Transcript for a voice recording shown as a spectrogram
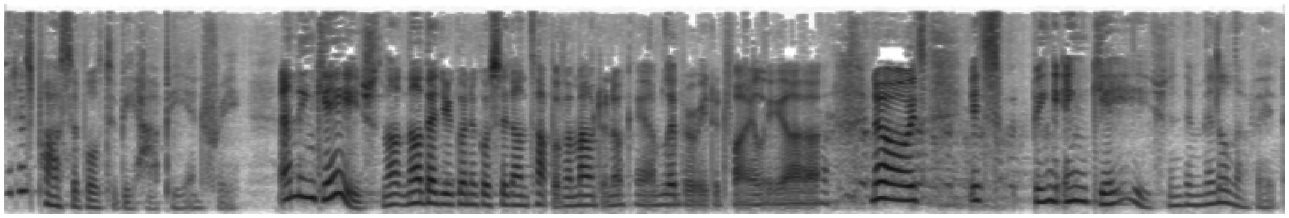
it is possible to be happy and free and engaged. Not, not that you're going to go sit on top of a mountain. Okay, I'm liberated finally. Uh, no, it's it's being engaged in the middle of it,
